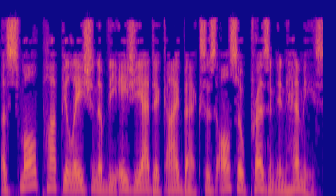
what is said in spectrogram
A small population of the Asiatic ibex is also present in Hemis.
